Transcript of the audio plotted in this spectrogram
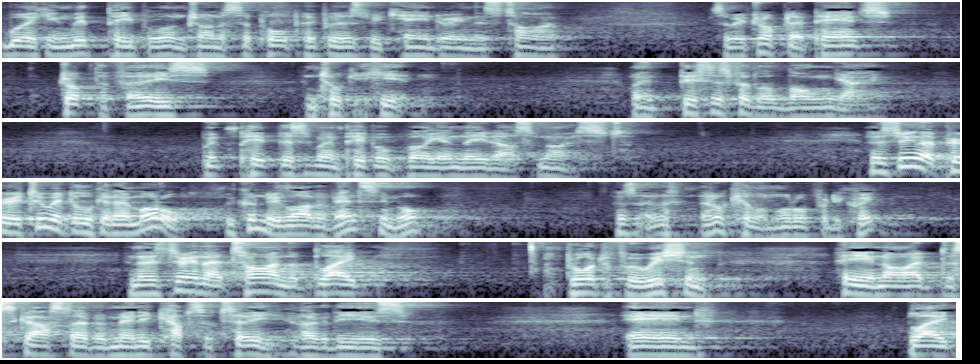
working with people and trying to support people as we can during this time. So we dropped our pants, dropped the fees, and took a hit. When this is for the long game. This is when people to need us most. And it was during that period too we had to look at our model. We couldn't do live events anymore. Uh, that'll kill a model pretty quick. And it was during that time that Blake brought to fruition, he and I discussed over many cups of tea over the years. And Blake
